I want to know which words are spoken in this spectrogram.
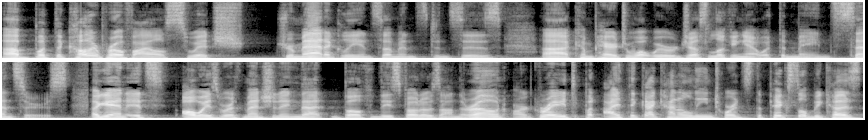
uh, but the color profiles switch dramatically in some instances uh, compared to what we were just looking at with the main sensors. Again, it's always worth mentioning that both of these photos on their own are great, but I think I kind of lean towards the Pixel because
